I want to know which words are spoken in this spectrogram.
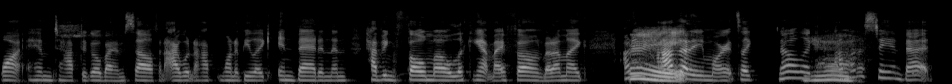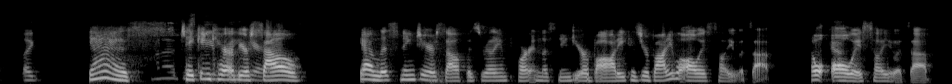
want him to have to go by himself and I wouldn't have want to be like in bed and then having FOMO looking at my phone. But I'm like, I don't even have that anymore. It's like, no, like I'm gonna stay in bed. Like Yes, taking care of right here. yourself. Yeah, listening to yourself is really important. Listening to your body because your body will always tell you what's up. It'll Yeah. always tell you what's up.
